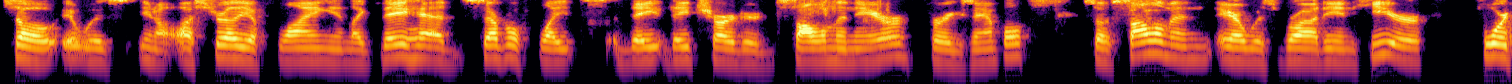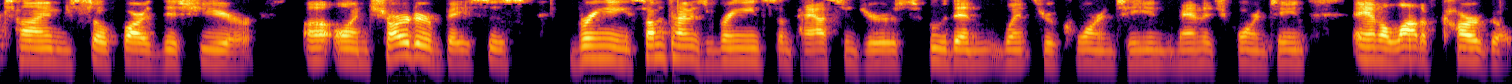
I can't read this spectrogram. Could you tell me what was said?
so it was you know australia flying in like they had several flights they they chartered solomon air for example so solomon air was brought in here four times so far this year uh, on charter basis bringing sometimes bringing some passengers who then went through quarantine, managed quarantine, and a lot of cargo,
